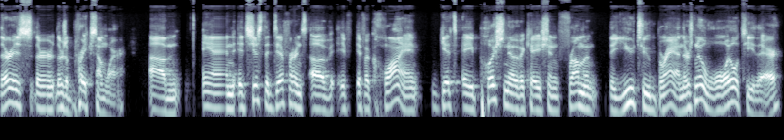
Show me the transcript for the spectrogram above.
there is, there, there's a break somewhere. Um, and it's just the difference of if if a client gets a push notification from the YouTube brand, there's no loyalty there.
